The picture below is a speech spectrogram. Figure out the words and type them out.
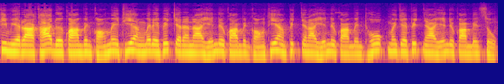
ที่มีราคะโดยความเป็นของไม่เที่ยง ไม่ได้พิจารณาเห็นโดยความเป็นของเที่ยง พิจารณาเห็นโดยความเป็นทุกข์ไม่ใช่พิจารณาเห็นโดยความเป็นสุข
